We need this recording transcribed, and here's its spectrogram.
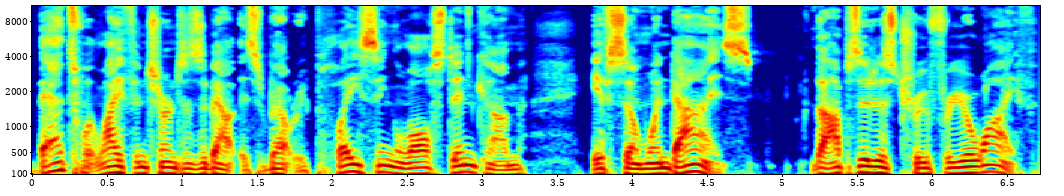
That's what life insurance is about. It's about replacing lost income if someone dies. The opposite is true for your wife.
